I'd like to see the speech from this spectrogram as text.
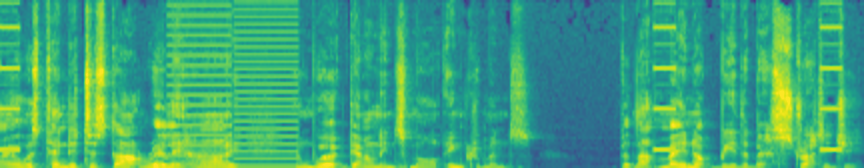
I always tended to start really high and work down in small increments, but that may not be the best strategy.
